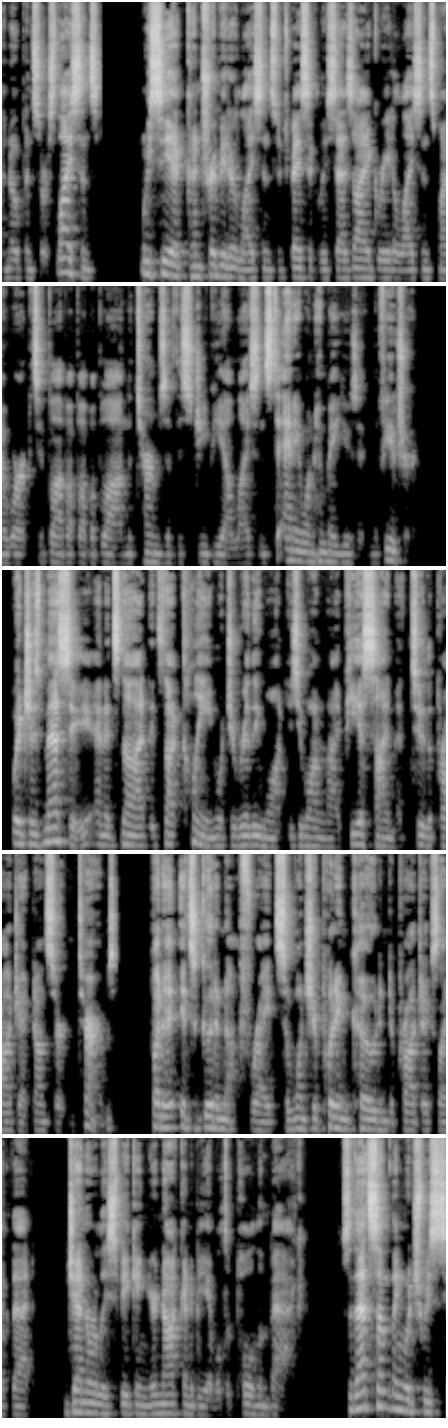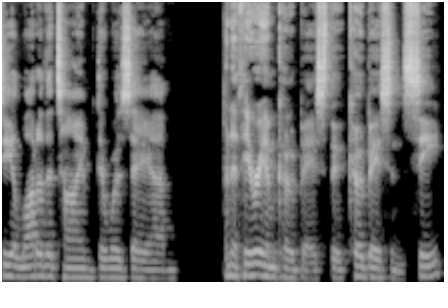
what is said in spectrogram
an open source license, we see a contributor license, which basically says, I agree to license my work to blah, blah, blah, blah, blah, on the terms of this GPL license to anyone who may use it in the future, which is messy and it's not, it's not clean. What you really want is you want an IP assignment to the project on certain terms, but it, it's good enough, right? So once you're putting code into projects like that, generally speaking, you're not going to be able to pull them back. So that's something which we see a lot of the time. There was a, um, an Ethereum code base, the code base in C,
